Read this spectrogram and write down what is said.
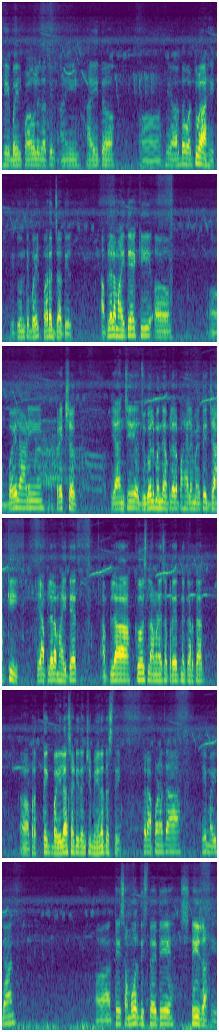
हे बैल पळवले जातील आणि हा इथं हे अर्धवर्तुळ आहे. इथून ते बैल परत जातील. आपल्याला माहिती आहे की बैल आणि प्रेक्षक यांची जुगलबंदी आपल्याला पाहायला मिळते. जाकी हे आपल्याला माहिती आहेत. आपला कस लावण्याचा प्रयत्न करतात. प्रत्येक बैलासाठी त्यांची मेहनत असते. तर आपण आता हे मैदान ते समोर दिसतंय ते स्टेज आहे.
